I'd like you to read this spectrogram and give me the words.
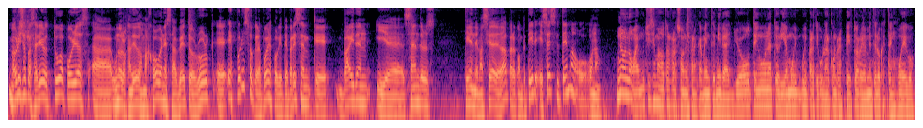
Mauricio Pasariero, tú apoyas a uno de los candidatos más jóvenes, a Beto O'Rourke. Eh, ¿Es por eso que lo apoyas? ¿Porque te parecen que Biden y eh, Sanders tienen demasiada edad para competir? ¿Ese es el tema o no? No, no, hay muchísimas otras razones, francamente. Mira, yo tengo una teoría muy, muy particular con respecto a realmente lo que está en juego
